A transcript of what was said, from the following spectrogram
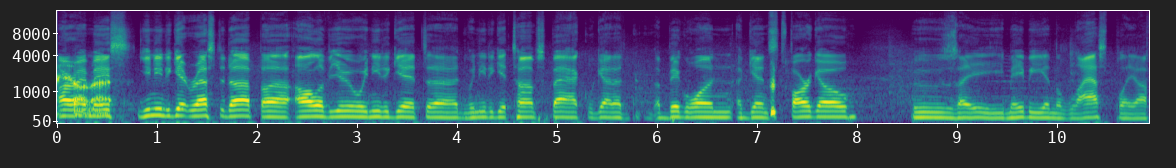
All right. Mace, you need to get rested up. Uh, all of you, we need to get uh, we need to get Tomps back. We got a, a big one against Fargo, who's a maybe in the last playoff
